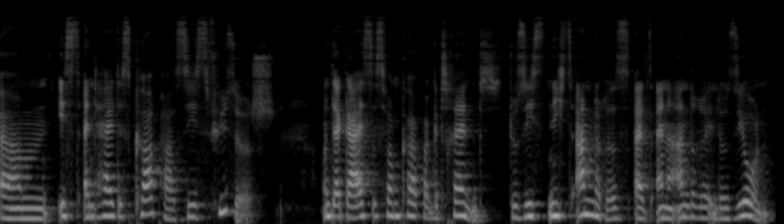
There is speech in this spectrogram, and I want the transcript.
ähm, ist ein Teil des Körpers, sie ist physisch. Und der Geist ist vom Körper getrennt. Du siehst nichts anderes als eine andere Illusion.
